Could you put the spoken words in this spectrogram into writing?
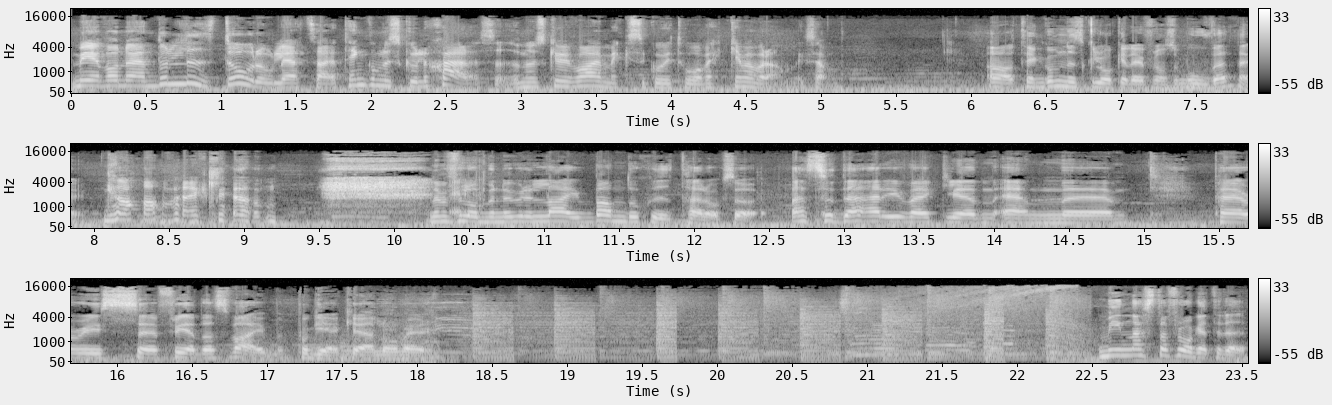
Men jag var nog ändå lite orolig att så här, tänk om det skulle skära sig. Och nu ska vi vara i Mexiko i två veckor med varandra liksom. Ja, tänk om ni skulle åka därifrån som ovänner. Ja, verkligen. Nej men förlåt men nu är det liveband och skit här också. Alltså det här är ju verkligen en eh, Paris eh, fredagsvibe på G kan jag lova er. Min nästa fråga till dig.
